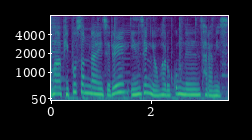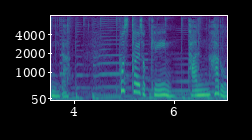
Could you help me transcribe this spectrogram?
영화 Before Sunrise를 인생 영화로 꼽는 사람이 있습니다. 포스터에 적힌 단 하루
